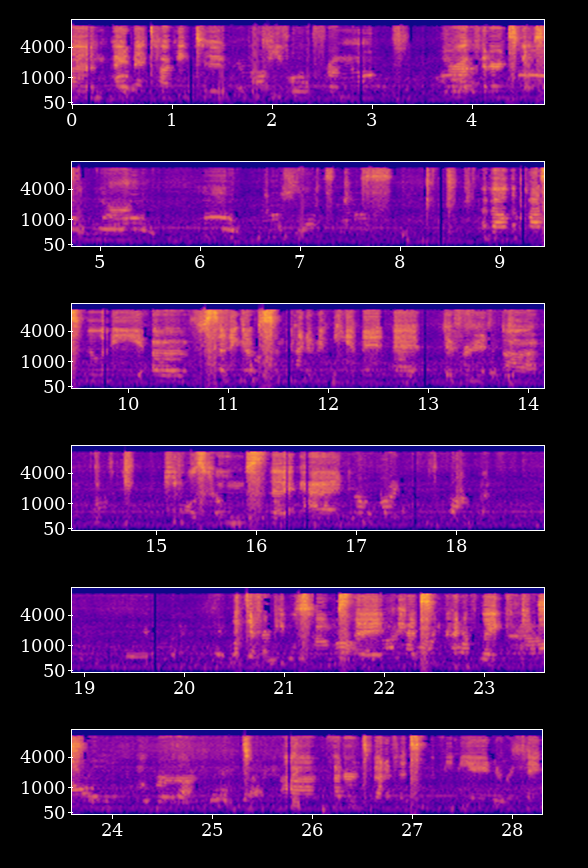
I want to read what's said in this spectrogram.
Um, I've been talking to a group of people from Iraq Veterans Against the War about the possibility of setting up some kind of encampment at different um, people's homes that had at different people's homes that had some kind of like control over um, veterans benefits and the VBA and everything.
